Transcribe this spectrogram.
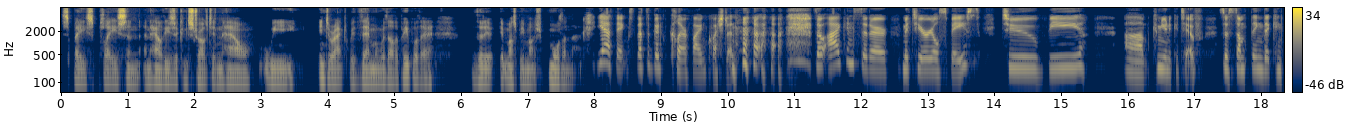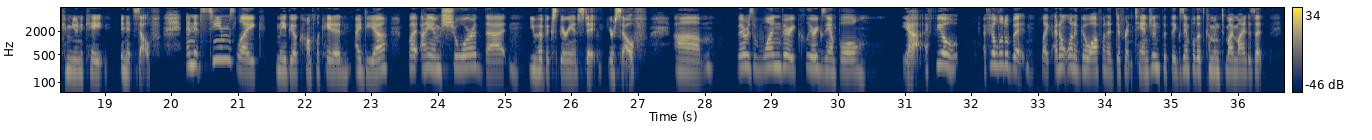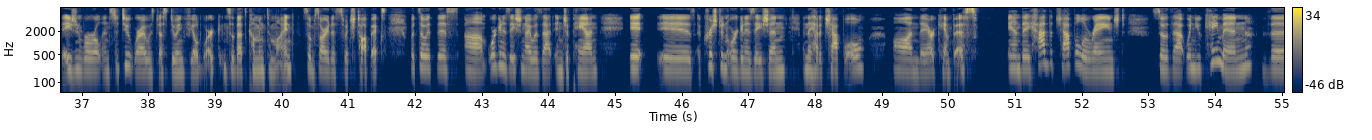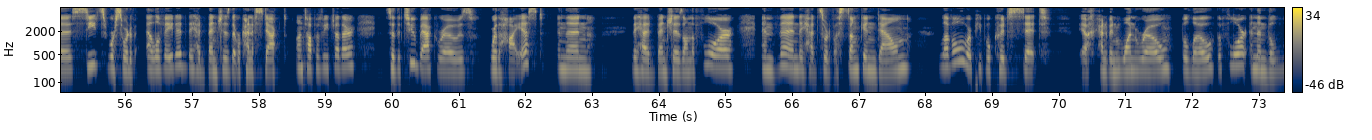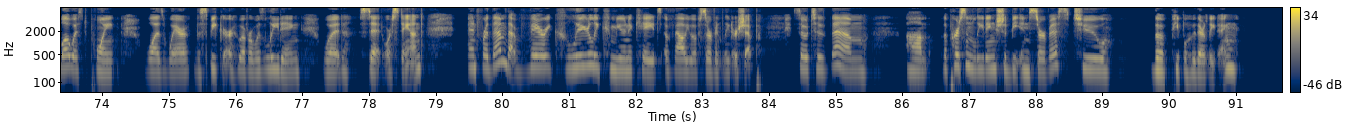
space, place, and, and how these are constructed and how we interact with them and with other people there, that it, it must be much more than that. Yeah, thanks. That's a good clarifying question. so I consider material space to be um, communicative. So something that can communicate in itself. And it seems like maybe a complicated idea, but I am sure that you have experienced it yourself. Um, there was one very clear example. Yeah, I feel I feel a little bit like I don't want to go off on a different tangent, but the example that's coming to my mind is at the Asian Rural Institute where I was just doing field work. And so that's coming to mind. So I'm sorry to switch topics. But so at this um, organization I was at in Japan, it is a Christian organization and they had a chapel on their campus. And they had the chapel arranged so that when you came in, the seats were sort of elevated. They had benches that were kind of stacked on top of each other. So the two back rows were the highest, and then they had benches on the floor, and then they had sort of a sunken down level where people could sit kind of in one row below the floor, and then the lowest point was where the speaker, whoever was leading, would sit or stand. And for them, that very clearly communicates a value of servant leadership. So to them, um, the person leading should be in service to the people who they're leading.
